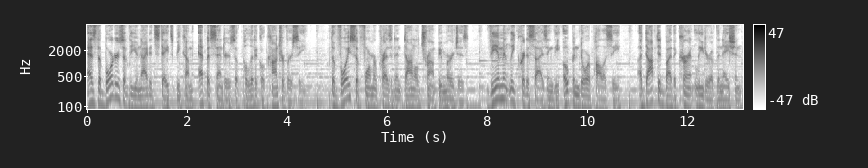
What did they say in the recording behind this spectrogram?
As the borders of the United States become epicenters of political controversy, the voice of former President Donald Trump emerges, vehemently criticizing the open door policy adopted by the current leader of the nation,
